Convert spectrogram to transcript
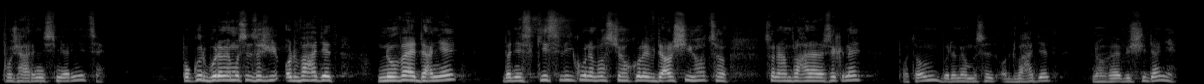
požární směrnice. Pokud budeme muset začít odvádět nové daně, daně z kyslíku nebo z čehokoliv dalšího, co, co nám vláda řekne, potom budeme muset odvádět nové vyšší daně.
